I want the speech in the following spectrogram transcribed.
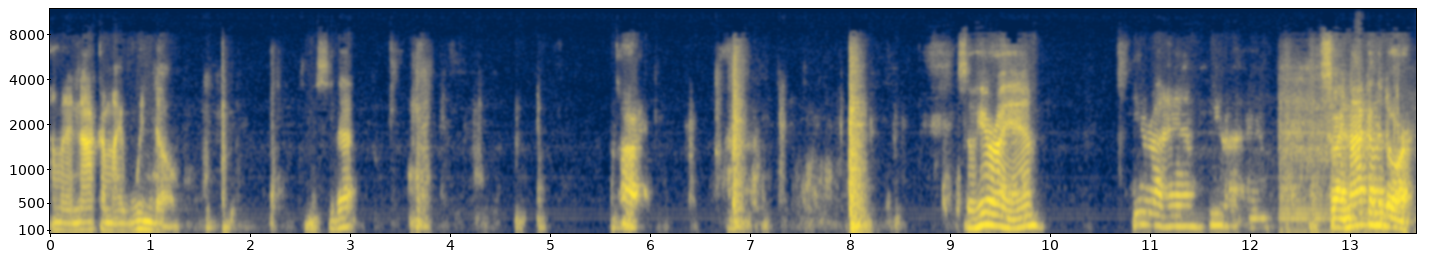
I'm going to knock on my window. Can you see that? All right. So here I am. Here I am. Here I am. So I knock on the door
